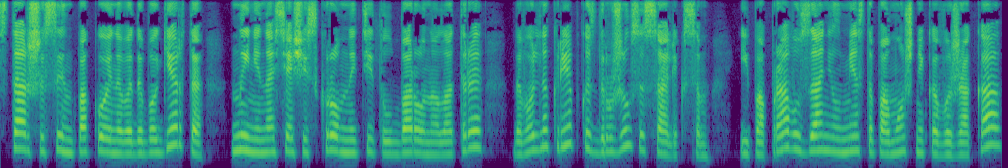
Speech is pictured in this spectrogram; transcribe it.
старший сын покойного Дебогерта, ныне носящий скромный титул барона Латре, довольно крепко сдружился с Алексом и по праву занял место помощника вожака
